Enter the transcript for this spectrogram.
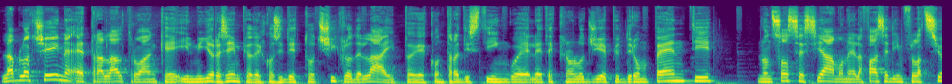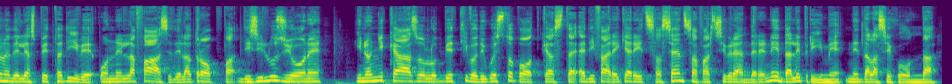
La blockchain è tra l'altro anche il miglior esempio del cosiddetto ciclo dell'hype che contraddistingue le tecnologie più dirompenti. Non so se siamo nella fase di inflazione delle aspettative o nella fase della troppa disillusione, in ogni caso l'obiettivo di questo podcast è di fare chiarezza senza farsi prendere né dalle prime né dalla seconda.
